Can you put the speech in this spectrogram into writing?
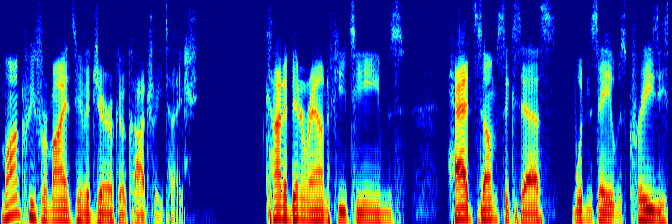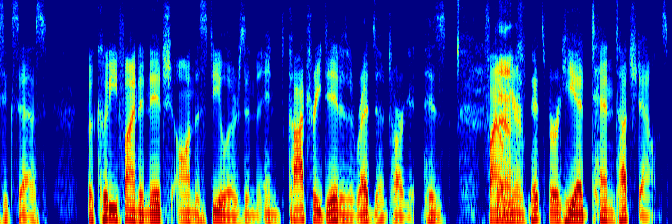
Moncrief reminds me of a Jericho Cotchery type. Kind of been around a few teams, had some success. Wouldn't say it was crazy success, but could he find a niche on the Steelers? And and Cotchery did as a red zone target. His final yeah. year in Pittsburgh, he had ten touchdowns,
